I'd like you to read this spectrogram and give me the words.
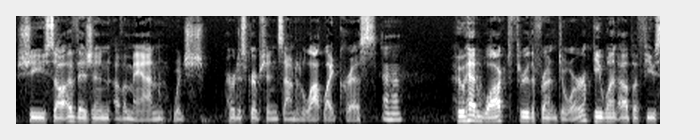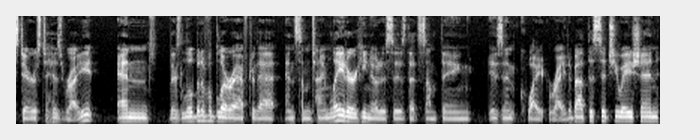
she saw a vision of a man, which her description sounded a lot like Chris, Uh-huh. who had walked through the front door. He went up a few stairs to his right. And there's a little bit of a blur after that. And sometime later, he notices that something isn't quite right about the situation.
